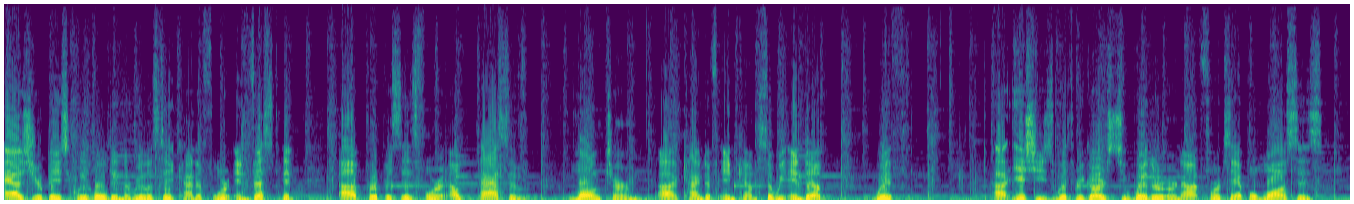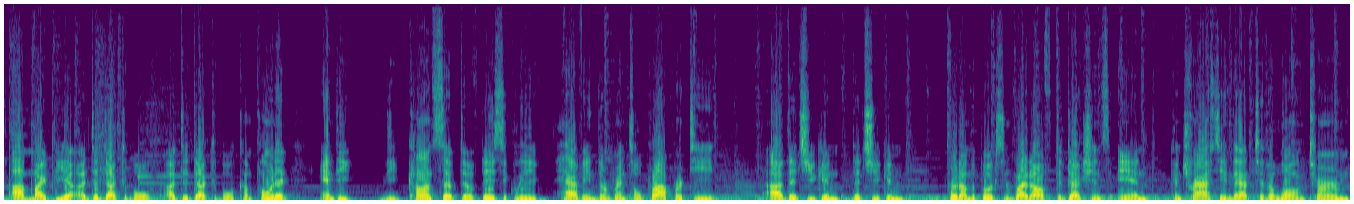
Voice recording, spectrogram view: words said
as you're basically holding the real estate kind of for investment uh, purposes for a passive long-term uh, kind of income. So we end up with uh, issues with regards to whether or not, for example, losses uh, might be a, a deductible a deductible component, and the the concept of basically having the rental property uh, that you can that you can put on the books and write off deductions and contrasting that to the long-term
